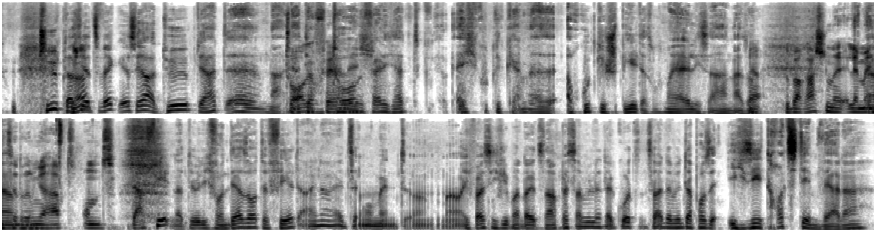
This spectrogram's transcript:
Typ, das ne? jetzt weg ist, ja, Typ, der hat äh, na, torgefährlich. torgefährlich, hat echt gut gekämpft, äh, auch gut gespielt, das muss man ja ehrlich sagen. Also ja, überraschende Elemente ähm, drin gehabt und da fehlt natürlich von der Sorte fehlt einer jetzt im Moment. Ähm, ich weiß nicht, wie man da jetzt nachbessern will in der kurzen Zeit der Winterpause. Ich sehe trotzdem Werder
